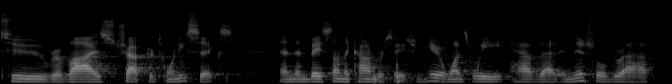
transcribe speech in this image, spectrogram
to revise Chapter 26. And then based on the conversation here, once we have that initial draft,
